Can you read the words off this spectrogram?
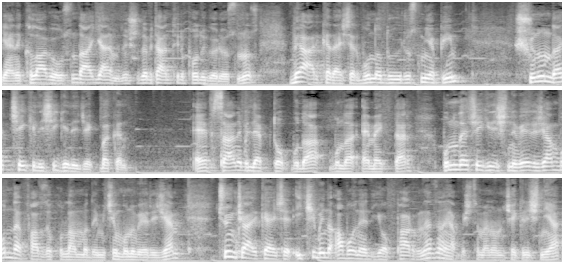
yani klavye olsun daha gelmedi. Şurada bir tane tripodu görüyorsunuz. Ve arkadaşlar bunun da duyurusunu yapayım. Şunun da çekilişi gelecek bakın. Efsane bir laptop bu da. Bunda emekler. Bunun da çekilişini vereceğim. Bunu da fazla kullanmadığım için bunu vereceğim. Çünkü arkadaşlar 2000 abone yok pardon ne zaman yapmıştım ben onun çekilişini ya.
